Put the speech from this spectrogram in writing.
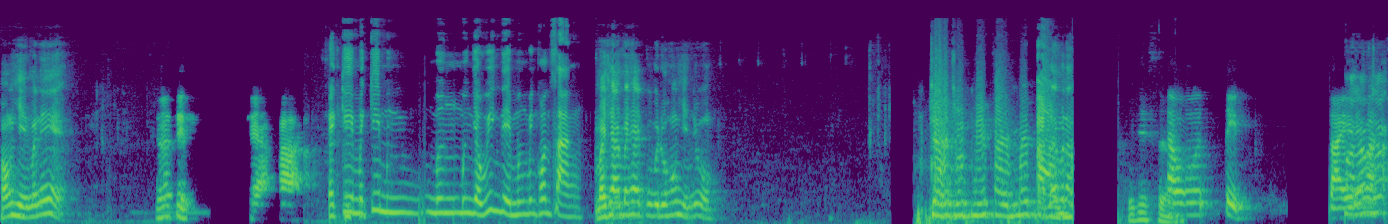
ห้องหินมานี่ เนื้อติดแกะปากเมื่อกี้เมื่อกี้มึงมึงมึงอย่าวิ่งดิมึงเป็นคนสั่งไม่ใช่ไม่ใช่กูไปดูห้องหินอยู่เจอชุดนี้ไปไม่ตัตาดยได้มันที่ที่เสือเราติดไดมาได้แล้วไหมมาแล้ว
